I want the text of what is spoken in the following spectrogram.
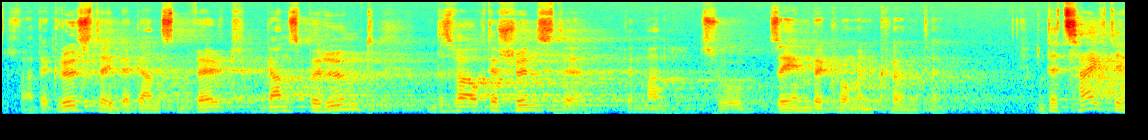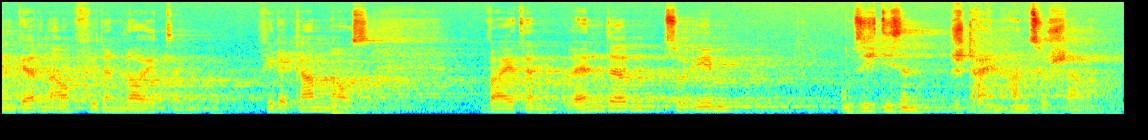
Das war der größte in der ganzen Welt, ganz berühmt und das war auch der schönste, den man zu sehen bekommen könnte. Und er zeigte ihn gerne auch vielen Leuten. Viele kamen aus weiten Ländern zu ihm, um sich diesen Stein anzuschauen.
